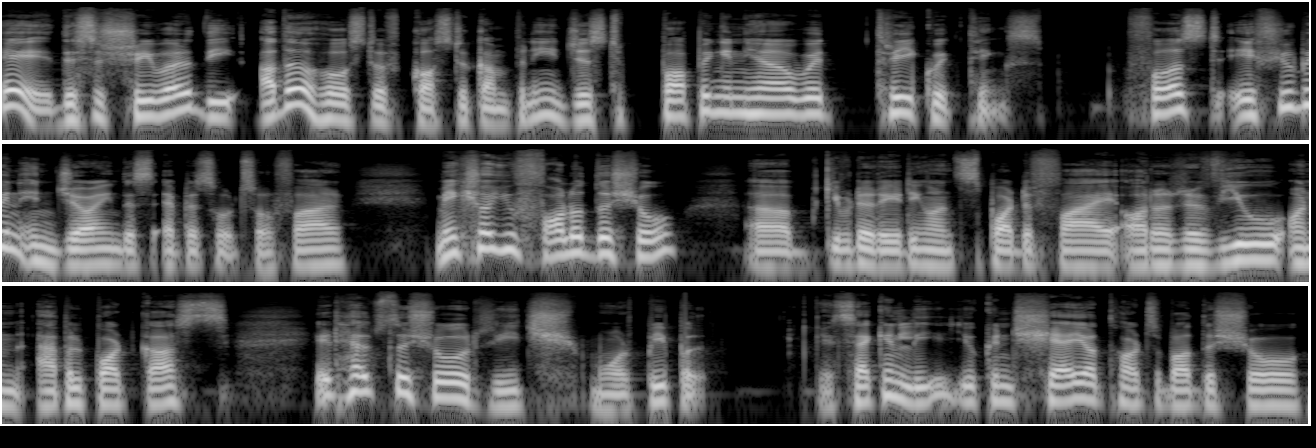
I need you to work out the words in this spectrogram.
Hey, this is Shrivar, the other host of Cost to Company, just popping in here with three quick things. First, if you've been enjoying this episode so far, make sure you follow the show, uh, give it a rating on Spotify or a review on Apple Podcasts it helps the show reach more people. Okay, secondly, you can share your thoughts about the show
